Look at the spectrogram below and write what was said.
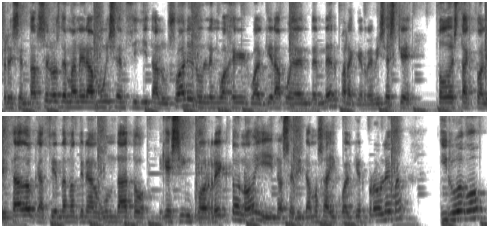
presentárselos de manera muy sencillita al usuario, en un lenguaje que cualquiera pueda entender, para que revises que todo está actualizado, que Hacienda no tiene algún dato que es incorrecto, ¿no? Y nos evitamos ahí cualquier problema. Y luego,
